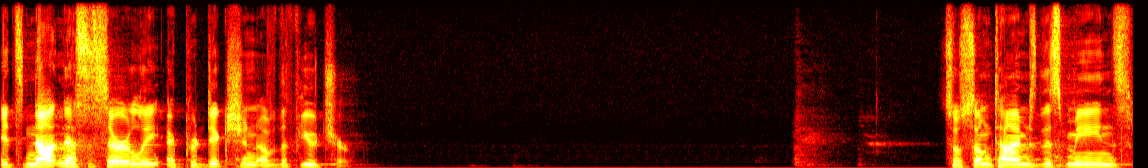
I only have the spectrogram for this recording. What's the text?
It's not necessarily a prediction of the future. So sometimes this means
